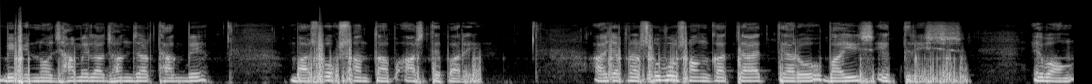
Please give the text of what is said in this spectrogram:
বিভিন্ন ঝামেলা, ঝঞ্ঝাট থাকবে বা শোক সন্তাপ আসতে পারে। আজ আপনার শুভ সংখ্যা চার, তেরো, বাইশ, একত্রিশ এবং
